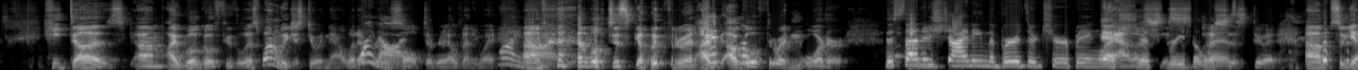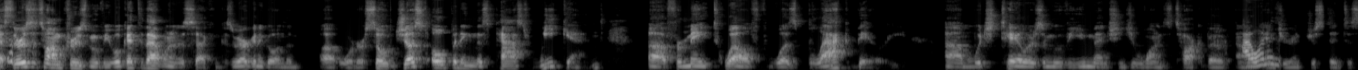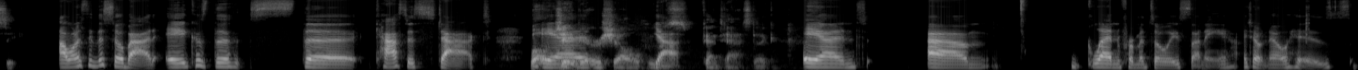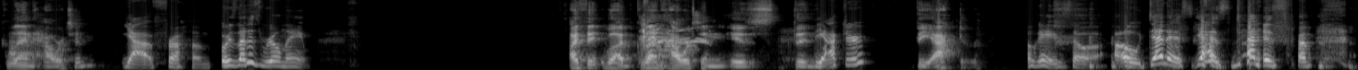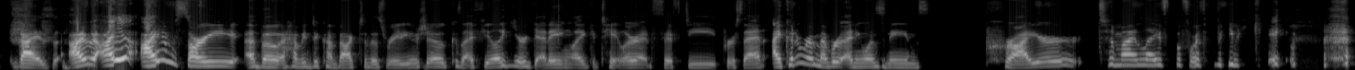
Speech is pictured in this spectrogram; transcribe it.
He does. Um, I will go through the list. Why don't we just do it now? Whatever. Why not? It's all derailed anyway. Why not? Um, we'll just go through it. I, will go through it in order. The sun um, is shining. The birds are chirping. Let's, yeah, let's just, just, read the let's list. Let's just do it. Um, so yes, there is a Tom Cruise movie. We'll get to that one in a second because we are going to go in the uh, order. So just opening this past weekend uh, for May 12th was Blackberry, um, which Taylor's a movie you mentioned you wanted to talk about um, I wanted, and you're interested to see. I want to see this so bad. A because the the cast is stacked. Well, and, Jay Baruchel, who's yeah. fantastic, and um Glenn from It's Always Sunny. I don't know his Glenn uh, Howerton. Yeah, from or is that his real name? I think well, Glenn Howerton is the the actor. The actor. Okay, so oh Dennis, yes, Dennis from guys. I I I am sorry about having to come back to this radio show because I feel like you're getting like Taylor at fifty percent. I couldn't remember anyone's names prior to my life before the baby came,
